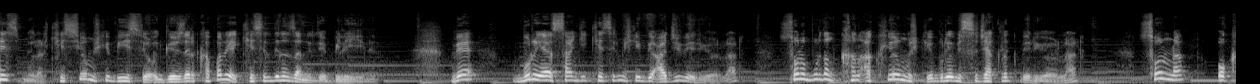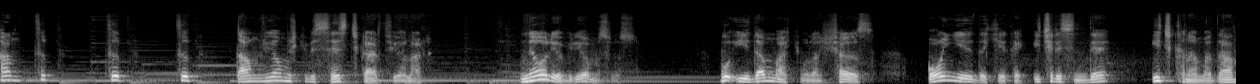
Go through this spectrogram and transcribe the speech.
Kesmiyorlar. Kesiyormuş gibi bir his veriyor. O gözleri kapalı ya kesildiğini zannediyor bileğinin. Ve buraya sanki kesilmiş gibi bir acı veriyorlar. Sonra buradan kan akıyormuş gibi buraya bir sıcaklık veriyorlar. Sonra o kan tıp tıp tıp damlıyormuş gibi ses çıkartıyorlar. Ne oluyor biliyor musunuz? Bu idam mahkum olan şahıs 17 dakika içerisinde iç kanamadan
